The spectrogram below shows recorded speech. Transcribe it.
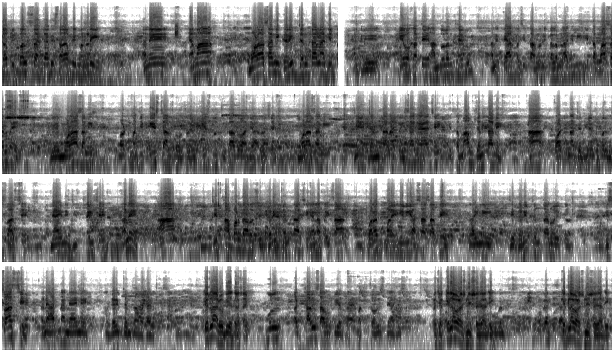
ધ પીપલ્સ સહકારી સરાફી મંડળી અને એમાં મોડાસાની ગરીબ જનતાના જે એ વખતે આંદોલન થયેલું અને ત્યાર પછી તાંડોની કલમ લાગેલી. એ તપાસ અન્વયે મોડાસાની કોર્ટમાં જે કેસ ચાલતો હતો, એ કેસનો ચુકાદો આજે આવ્યો છે. મોડાસાની જે જનતાના પૈસા ગયા છે, એ તમામ જનતાને આ કોર્ટના જજમેન્ટ ઉપર વિશ્વાસ છે, ન્યાયની જીત થઈ છે અને આ જે થાપણદારો છે ગરીબ જનતા છે એના પૈસા પરત મળે એવી આશા સાથે અહીંની જે ગરીબ જનતાનો એક વિશ્વાસ છે અને આજના ન્યાયને ગરીબ જનતા વધાવી કેટલા આરોપી હતા સાહેબ? કુલ અઠ્ઠાવીસ આરોપી હતા એમાંથી ચોવીસ ને આજે અચ્છા કેટલા વર્ષની સજા થઈ કેટલા વર્ષની સજા થઈ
